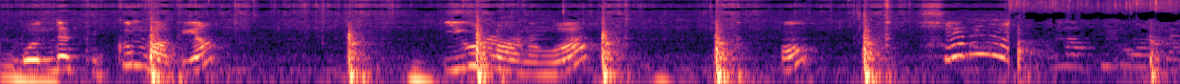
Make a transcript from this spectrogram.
뭔데 볶음밥이야? 응. 이걸로 하는 거야? 어? 싫어. 나 피곤해.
